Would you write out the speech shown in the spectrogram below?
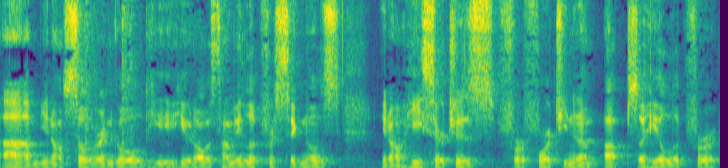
um, you know, silver and gold. He he would always tell me look for signals. You know, he searches for 14 and up, so he'll look for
